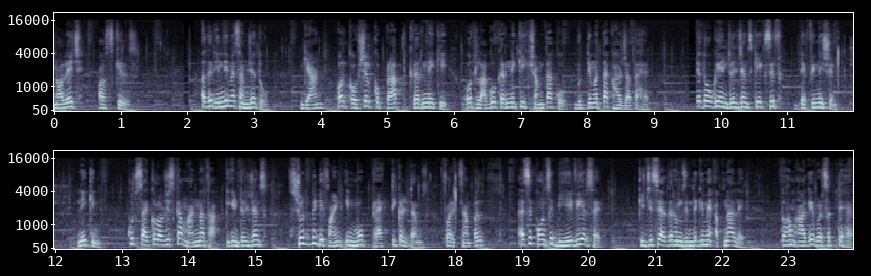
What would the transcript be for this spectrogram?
knowledge और स्किल्स अगर हिंदी में समझे तो ज्ञान और कौशल को प्राप्त करने की और लागू करने की क्षमता को बुद्धिमत्ता कहा जाता है। ये तो हो गई इंटेलिजेंस की एक सिर्फ़ डेफिनेशन लेकिन कुछ साइकोलॉजिस्ट का मानना था कि intelligence should be defined in more practical terms for example ऐसे कौन से बिहेवियर्स है कि जिसे अगर हम ज़िंदगी में अपना लें तो हम आगे बढ़ सकते हैं?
